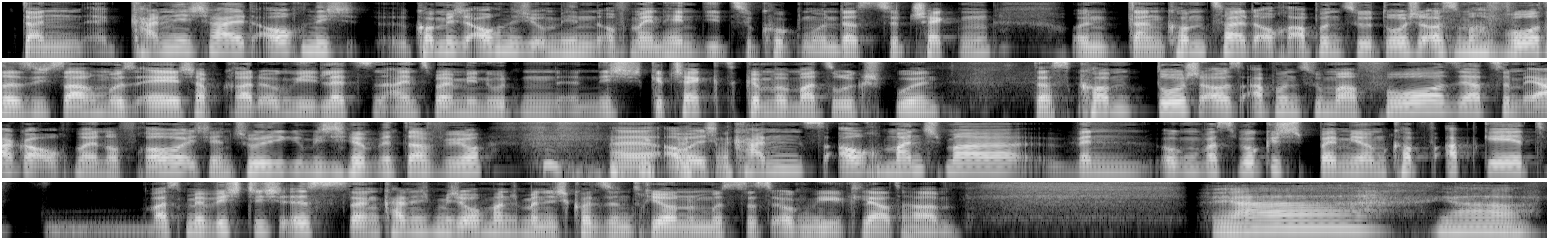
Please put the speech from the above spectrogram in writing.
dann kann ich halt auch nicht, komme ich auch nicht umhin, auf mein Handy zu gucken und das zu checken. Und dann kommt es halt auch ab und zu durchaus mal vor, dass ich sagen muss, ey, ich habe gerade irgendwie die letzten ein, zwei Minuten nicht gecheckt, können wir mal zurückspulen. Das kommt durchaus ab und zu mal vor, sehr zum Ärger auch meiner Frau. Ich entschuldige mich hiermit dafür. äh, aber ich kann es auch manchmal, wenn irgendwas wirklich bei mir im Kopf abgeht, was mir wichtig ist, dann kann ich mich auch manchmal nicht konzentrieren und muss das irgendwie geklärt haben. Ja, ja.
